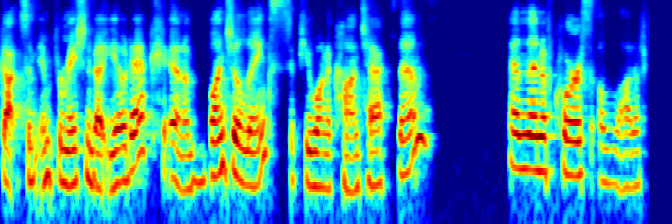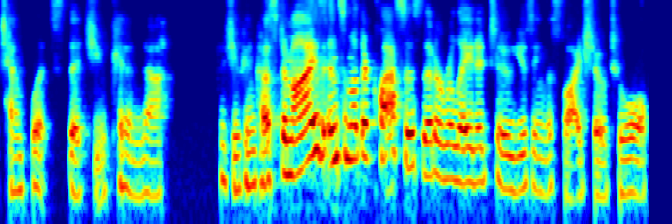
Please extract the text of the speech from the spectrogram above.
Got some information about Yodeck and a bunch of links if you wanna contact them. And then of course, a lot of templates that you can uh, that you can customize and some other classes that are related to using the slideshow tool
